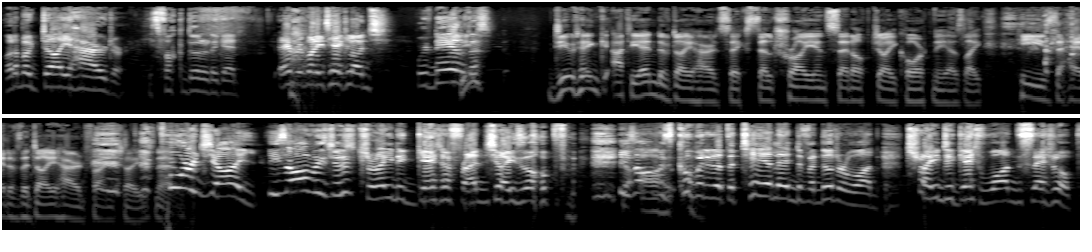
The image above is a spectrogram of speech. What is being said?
What about Die Harder? He's fucking done it again. Everybody take lunch. We've nailed Do you, it. do you think at the end of Die Hard Six they'll try and set up Jai Courtney as like he's the head of the Die Hard franchise now? Poor Jai. He's always just trying to get a franchise up. He's always coming in at the tail end of another one, trying to get one set up.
